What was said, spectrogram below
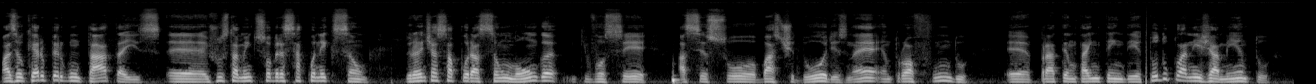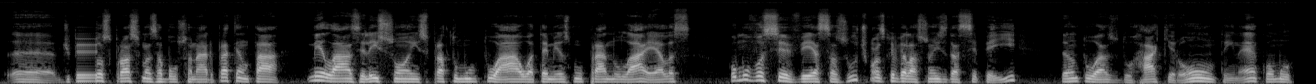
Mas eu quero perguntar, Thaís, é, justamente sobre essa conexão. Durante essa apuração longa em que você acessou bastidores, né, entrou a fundo é, para tentar entender todo o planejamento é, de pessoas próximas a Bolsonaro para tentar melar as eleições, para tumultuar ou até mesmo para anular elas. Como você vê essas últimas revelações da CPI tanto as do hacker ontem, né, como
